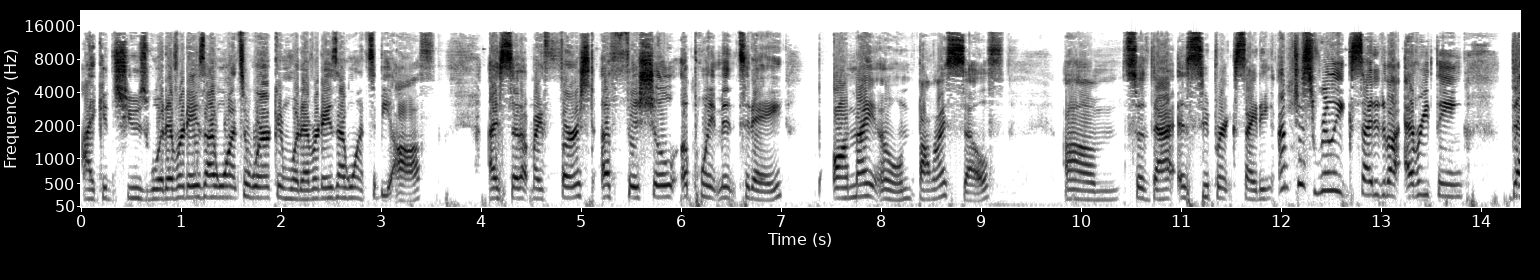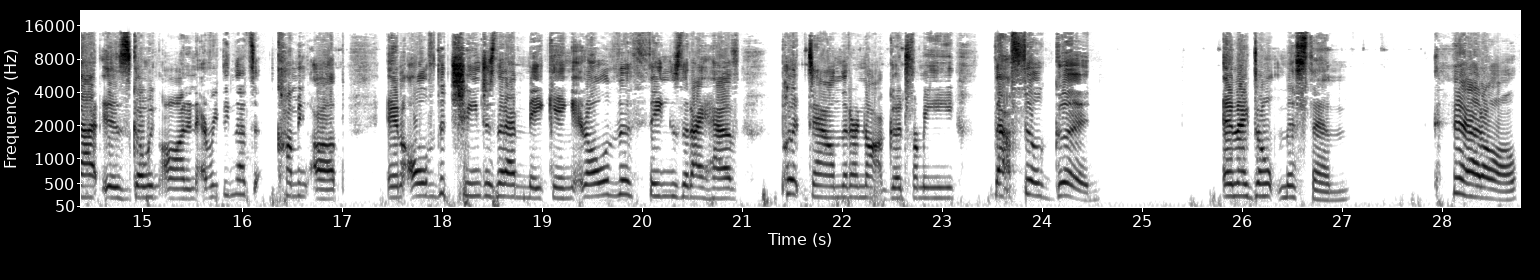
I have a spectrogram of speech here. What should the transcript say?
I could choose whatever days I want to work and whatever days I want to be off. I set up my first official appointment today on my own by myself. Um, so that is super exciting. I'm just really excited about everything that is going on and everything that's coming up and all of the changes that I'm making and all of the things that I have put down that are not good for me that feel good. And I don't miss them at all.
